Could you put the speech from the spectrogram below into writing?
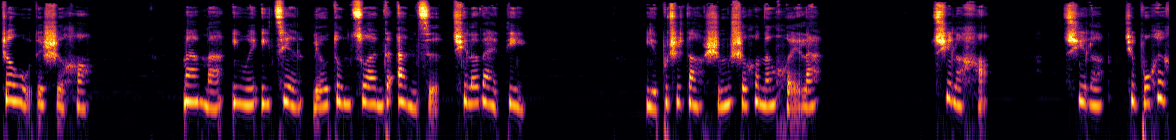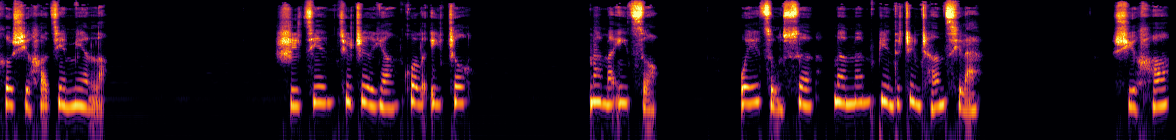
周五的时候，妈妈因为一件流动作案的案子去了外地，也不知道什么时候能回来。去了好，去了就不会和许豪见面了。时间就这样过了一周，妈妈一走，我也总算慢慢变得正常起来。许豪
